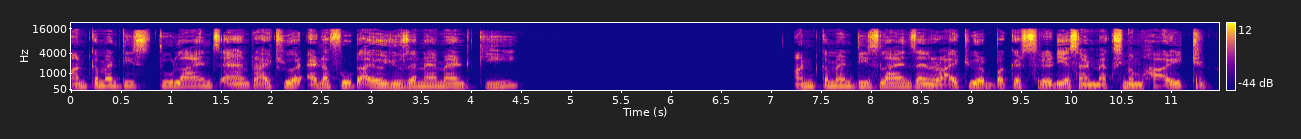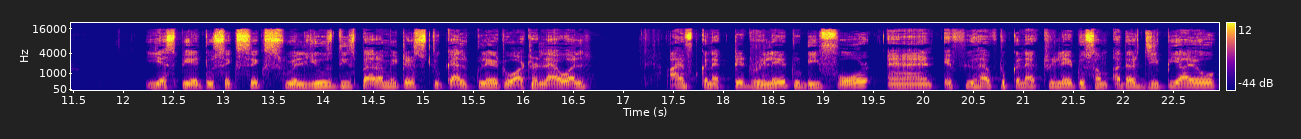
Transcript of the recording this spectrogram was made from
Uncomment these two lines and write your Adafruit IO username and key. Uncomment these lines and write your bucket's radius and maximum height. ESP8266 will use these parameters to calculate water level. I've connected relay to D4 and if you have to connect relay to some other GPIO,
